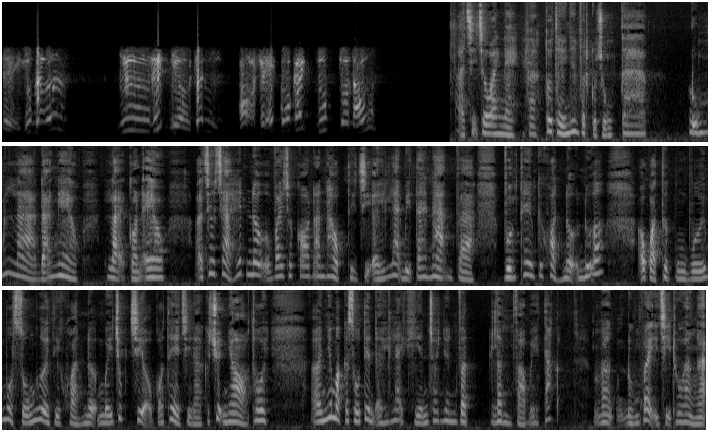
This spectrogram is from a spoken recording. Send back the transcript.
để giúp đỡ như rất nhiều chân họ sẽ cố cách giúp cho cháu À, chị Châu Anh này, Vâng. tôi thấy nhân vật của chúng ta đúng là đã nghèo lại còn eo. Ờ, chưa trả hết nợ vay cho con ăn học thì chị ấy lại bị tai nạn và vướng thêm cái khoản nợ nữa. Ờ, quả thực với một số người thì khoản nợ mấy chục triệu có thể chỉ là cái chuyện nhỏ thôi. Ờ, nhưng mà cái số tiền ấy lại khiến cho nhân vật lâm vào bế tắc. Vâng, đúng vậy chị Thu Hằng ạ.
